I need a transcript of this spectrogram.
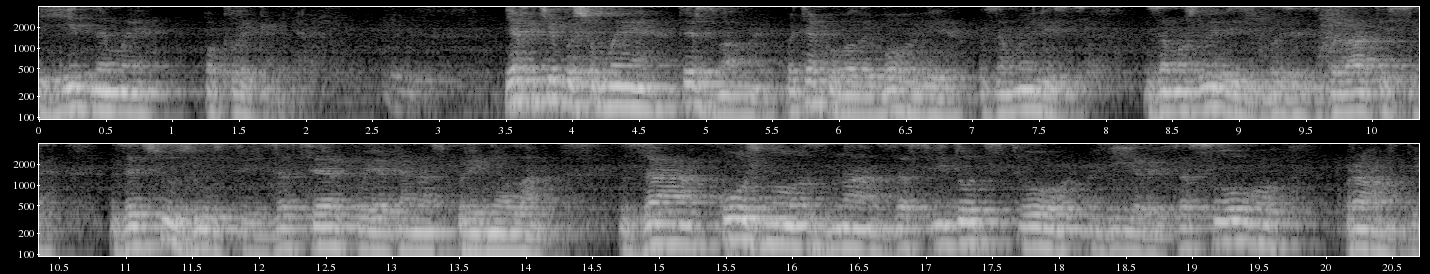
гідними покликання. Я хотів би, щоб ми теж з вами подякували Богові за милість, за можливість збиратися, за цю зустріч, за церкву, яка нас прийняла, за кожного з нас, за свідоцтво віри, за слово правди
